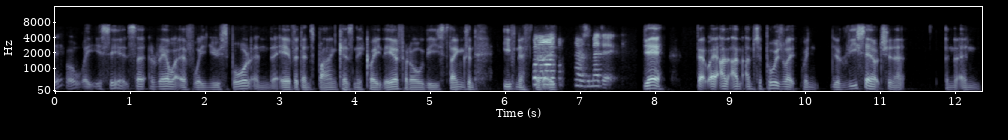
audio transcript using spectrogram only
Yeah, well, like you say, it's a relatively new sport, and the evidence bank isn't quite there for all these things. And even if well, I was a medic. Yeah, but I, I'm I'm suppose like when you're researching it, and and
